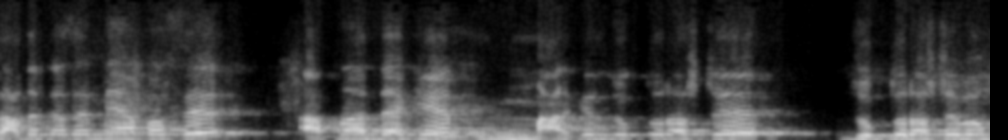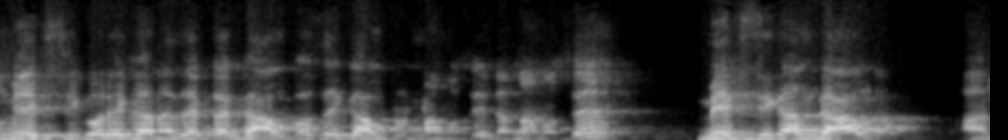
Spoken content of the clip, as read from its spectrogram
যাদের কাছে ম্যাপ আছে, আপনারা দেখেন মার্কিন যুক্তরাষ্ট্রে, যুক্তরাষ্ট্র এবং মেক্সিকোর এখানে যে একটা গালফ আছে গালফের নাম হচ্ছে, এটার নাম হচ্ছে মেক্সিকান গালফ। আর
